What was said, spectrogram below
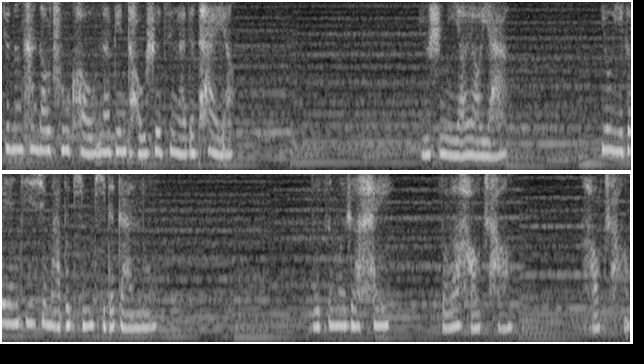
就能看到出口那边投射进来的太阳。于是你咬咬牙，又一个人继续马不停蹄的赶路，独自摸着黑，走了好长，好长。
